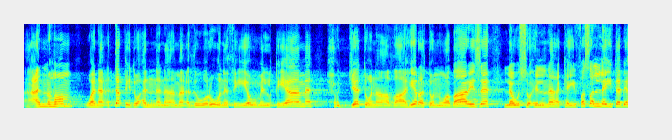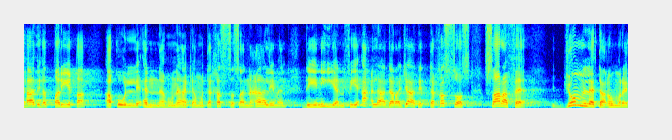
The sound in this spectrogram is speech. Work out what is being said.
عنهم ونعتقد أننا معذورون في يوم القيامة حجتنا ظاهرة وبارزة. لو سئلنا كيف صليت بهذه الطريقة أقول لأن هناك متخصصا عالما دينيا في أعلى درجات التخصص صرف جملة عمره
